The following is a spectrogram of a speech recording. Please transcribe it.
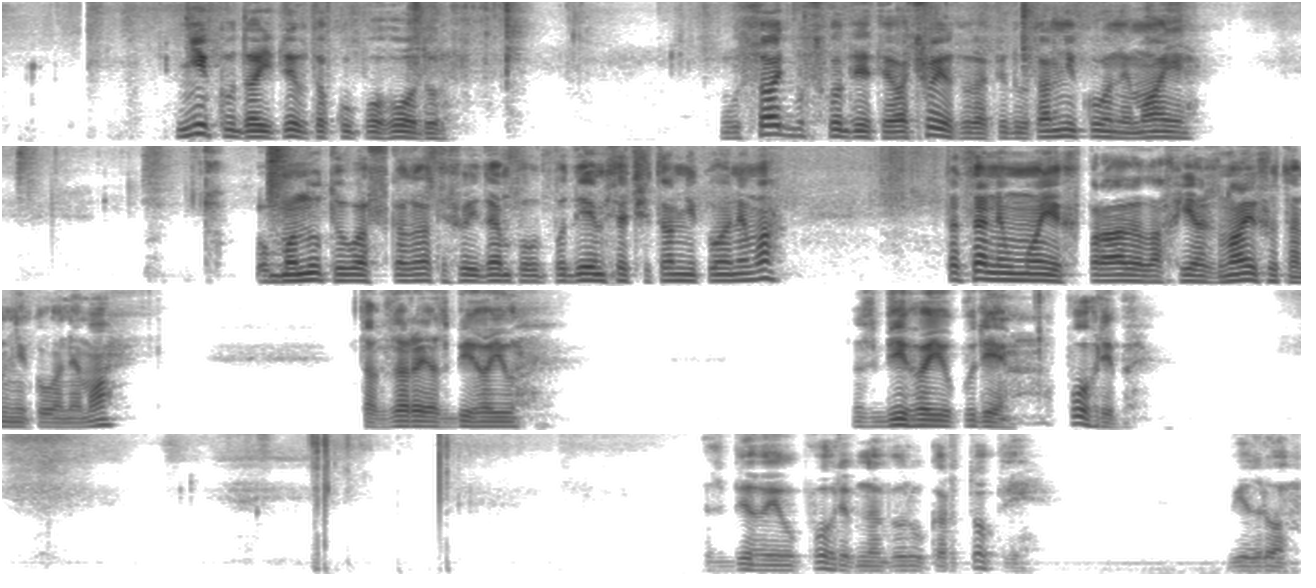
Нікуди йти в таку погоду. В усадьбу сходити, а чого я туди піду? Там нікого немає. Обманути вас, сказати, що йдемо подивимося, чи там нікого нема. Та це не в моїх правилах. Я знаю, що там нікого нема. Так, зараз я збігаю. Збігаю куди? В погріб. Збігаю в погріб, наберу картоплі. Відро.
